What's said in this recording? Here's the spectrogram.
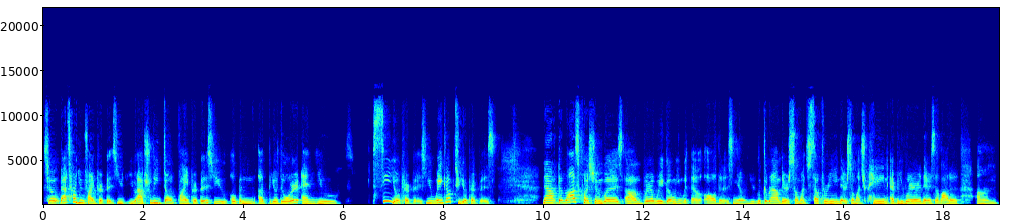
So that's how you find purpose. You you actually don't find purpose. You open up your door and you see your purpose. You wake up to your purpose. Now the last question was um, where are we going with the, all this? You know you look around there's so much suffering there's so much pain everywhere. There's a lot of um,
